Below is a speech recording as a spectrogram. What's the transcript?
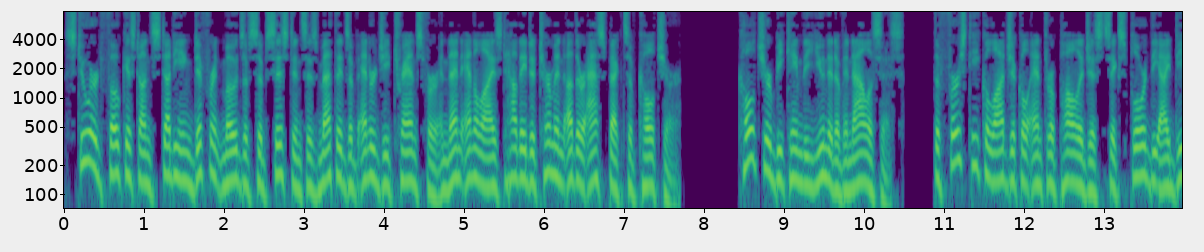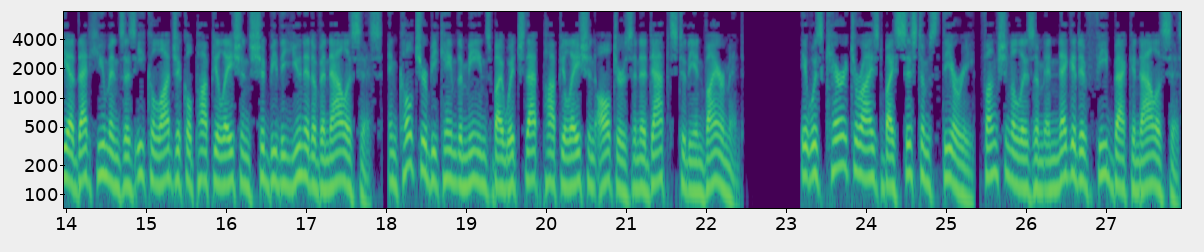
Steward focused on studying different modes of subsistence as methods of energy transfer and then analyzed how they determine other aspects of culture. Culture became the unit of analysis. The first ecological anthropologists explored the idea that humans as ecological populations should be the unit of analysis, and culture became the means by which that population alters and adapts to the environment. It was characterized by systems theory, functionalism, and negative feedback analysis.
